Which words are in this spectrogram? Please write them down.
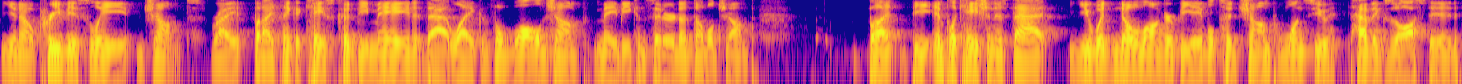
you know previously jumped right but i think a case could be made that like the wall jump may be considered a double jump but the implication is that you would no longer be able to jump once you have exhausted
